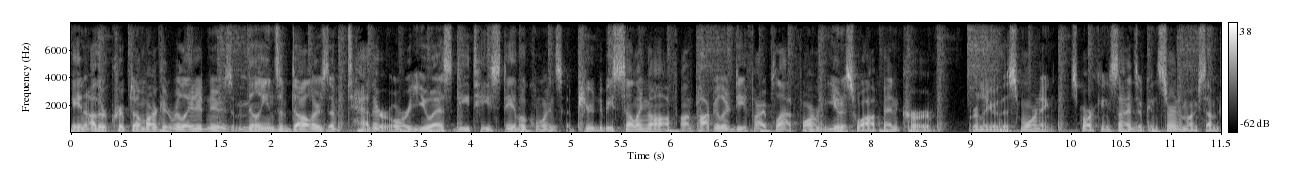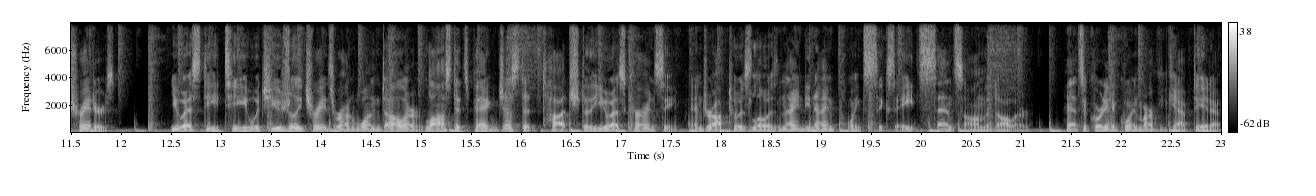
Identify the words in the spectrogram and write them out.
In other crypto market related news, millions of dollars of Tether or USDT stablecoins appeared to be selling off on popular DeFi platform Uniswap and Curve earlier this morning, sparking signs of concern among some traders. USDT, which usually trades around $1, lost its peg just a touch to the US currency and dropped to as low as 99.68 cents on the dollar. That's according to CoinMarketCap data.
